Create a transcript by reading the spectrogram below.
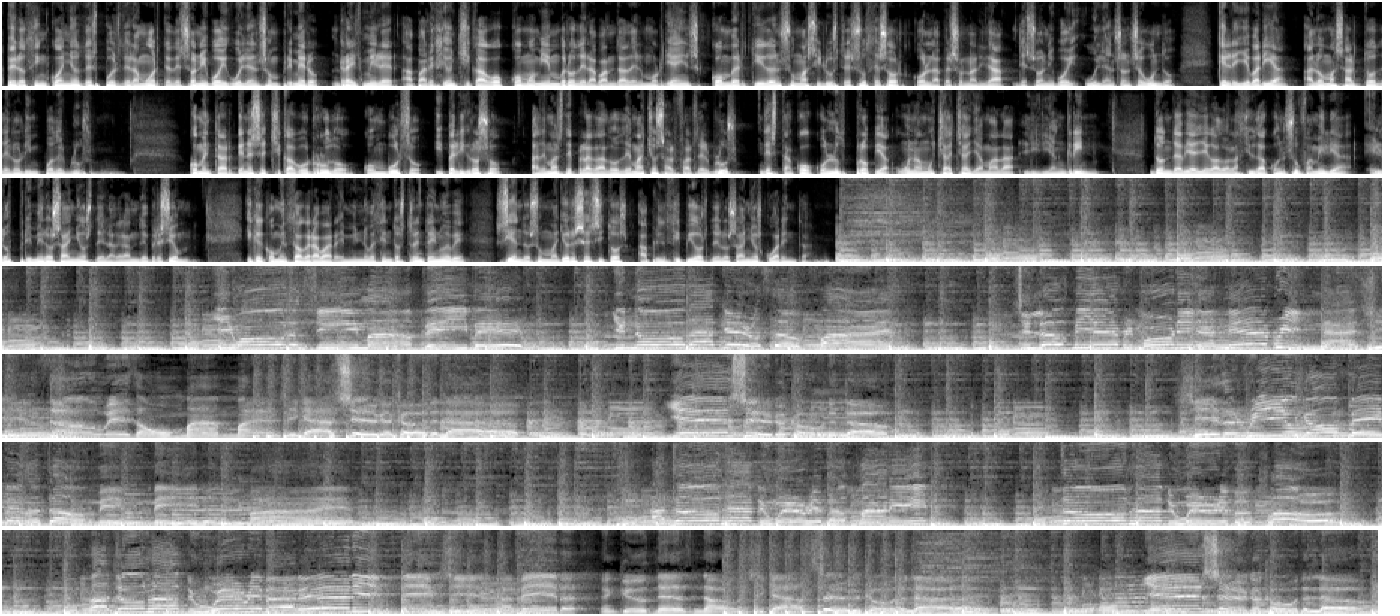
Pero cinco años después de la muerte de Sonny Boy Williamson I, Rice Miller apareció en Chicago como miembro de la banda del More James, convertido en su más ilustre sucesor con la personalidad de Sonny Boy Williamson II, que le llevaría a lo más alto del Olimpo del blues. Comentar que en ese Chicago rudo, convulso y peligroso, además de plagado de machos alfas del blues, destacó con luz propia una muchacha llamada Lillian Green, donde había llegado a la ciudad con su familia en los primeros años de la Gran Depresión y que comenzó a grabar en 1939, siendo sus mayores éxitos a principios de los años 40. You my mind. She got sugar coated love. Yeah, sugar coated love. She's a real gone goodness knows she got sugar coated love. Yeah, sugar coated love.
